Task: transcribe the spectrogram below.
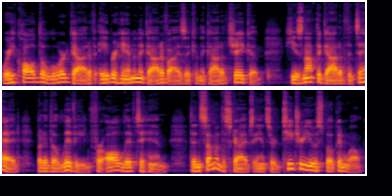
where he called the Lord God of Abraham and the God of Isaac and the God of Jacob. He is not the God of the dead, but of the living, for all live to him. Then some of the scribes answered, Teacher, you have spoken well,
